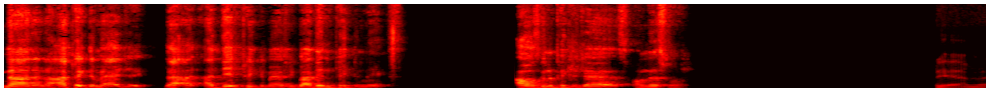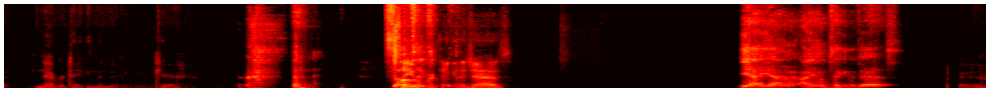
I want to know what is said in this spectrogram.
No, no, no. I picked the Magic. That I, I did pick the Magic, but I didn't pick the Knicks. I was gonna pick the Jazz on this one. Yeah, I'm not, never taking the Knicks. Care. so So you were taking the Jazz? Yeah, yeah, I am taking the Jazz. Okay.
